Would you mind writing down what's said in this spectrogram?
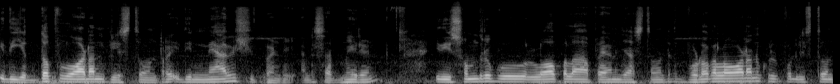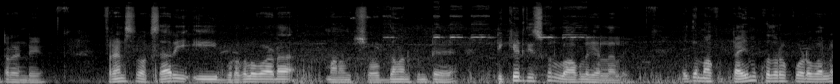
ఇది యుద్ధపు ఓడ అని పిలుస్తూ ఉంటారు. ఇది నేవీ షిప్ అండి. అంటే సబ్మెరీన్. ఇది సముద్రపు లోపల ప్రయాణం చేస్తూ ఉంటుంది. బుడగల ఓడ అని పిలుస్తూ ఉంటారండి. ఫ్రెండ్స్ ఒకసారి ఈ బుడగలవాడ మనం చూద్దాం అనుకుంటే టికెట్ తీసుకొని లోపలికి వెళ్ళాలి. అయితే మాకు టైం కుదరకపోవడం వల్ల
